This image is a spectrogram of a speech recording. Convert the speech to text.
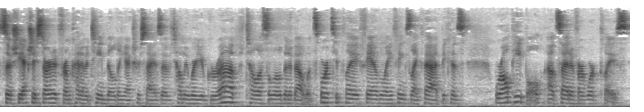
So she actually started from kind of a team building exercise of tell me where you grew up, tell us a little bit about what sports you play, family, things like that, because we're all people outside of our workplace.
